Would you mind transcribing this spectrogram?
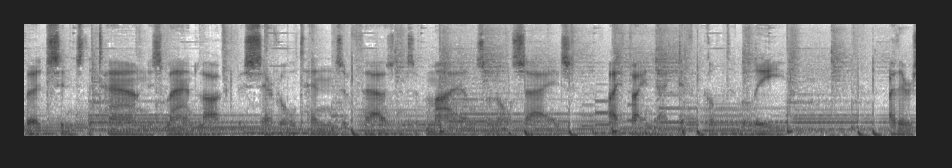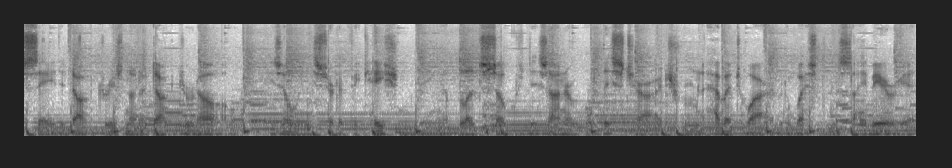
But since the town is landlocked for several tens of thousands of miles on all sides, I find that difficult believe. Others say the doctor is not a doctor at all, his only certification being a blood soaked dishonorable discharge from an abattoir in western Siberia.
